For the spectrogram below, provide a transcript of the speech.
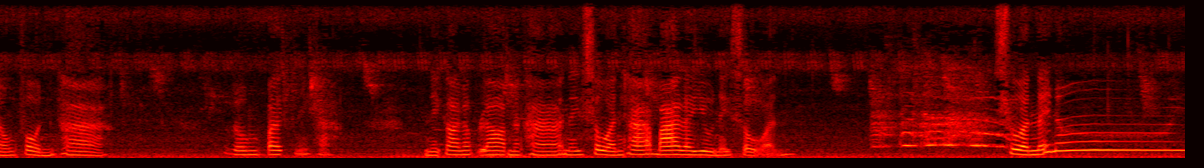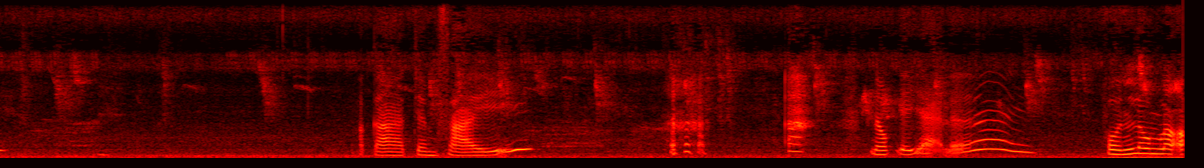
น้องฝนค่ะ ลงไปนี่ค่ะ นี่ก็รอบๆนะคะ ในสวนค่ะ บ้านเราอยู่ในสวน สวนน้อยๆอากาศแจ่มใส นกเยอะแยะเลย ฝนลงละอ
